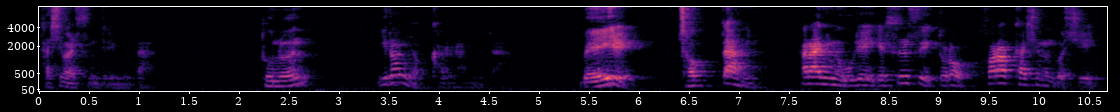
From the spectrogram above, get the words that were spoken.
다시 말씀드립니다. 돈은 이런 역할을 합니다. 매일 적당히 하나님이 우리에게 쓸 수 있도록 허락하시는 것이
